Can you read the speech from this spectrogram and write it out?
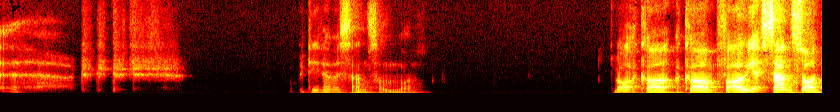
Uh, we did have a Sanson one. Right, I can't. I can't. Oh yeah, Sanson.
